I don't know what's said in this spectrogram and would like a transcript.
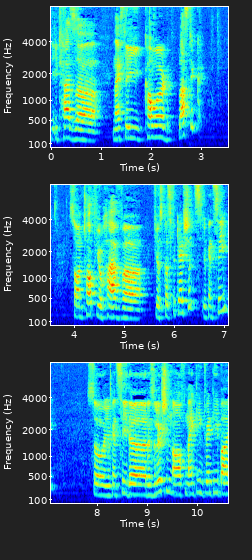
It has a nicely covered plastic. So on top you have a few specifications you can see. So you can see the resolution of 1920 by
